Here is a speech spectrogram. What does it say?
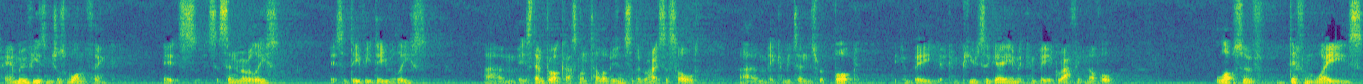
Okay, a movie isn't just one thing. It's it's a cinema release, it's a DVD release. Um, it's then broadcast on television, so the rights are sold. Um, it can be turned into a book. It can be a computer game. It can be a graphic novel. Lots of different ways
